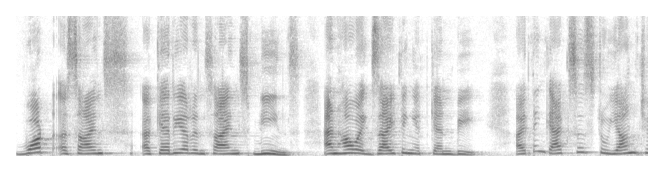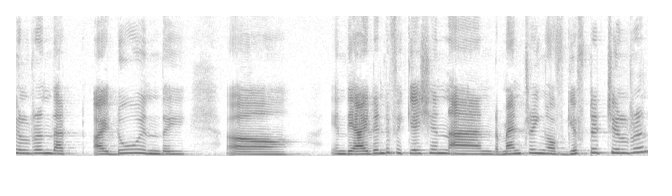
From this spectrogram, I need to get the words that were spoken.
what a science, a career in science means and how exciting it can be. I think access to young children that I do in the uh, in the identification and mentoring of gifted children,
